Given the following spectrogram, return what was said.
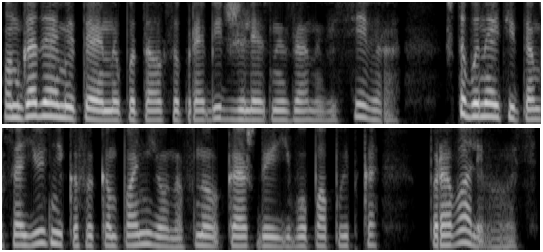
Он годами тайно пытался пробить железный занавес Севера, чтобы найти там союзников и компаньонов, но каждая его попытка проваливалась.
